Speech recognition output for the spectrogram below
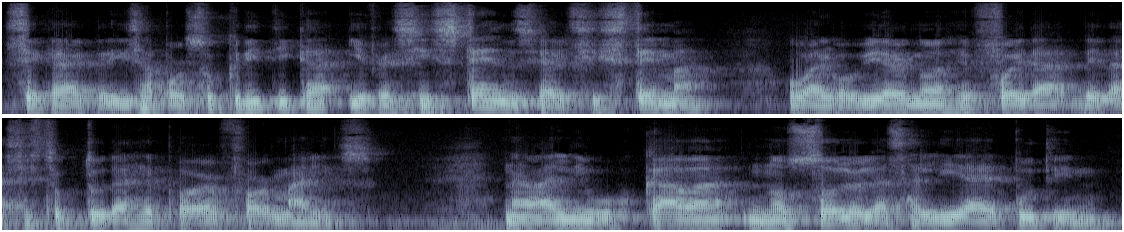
se caracteriza por su crítica y resistencia al sistema o al gobierno desde fuera de las estructuras de poder formales. Navalny buscaba no solo la salida de Putin,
